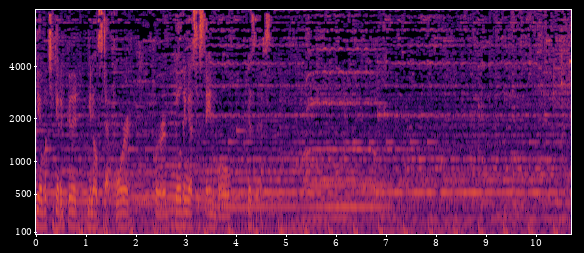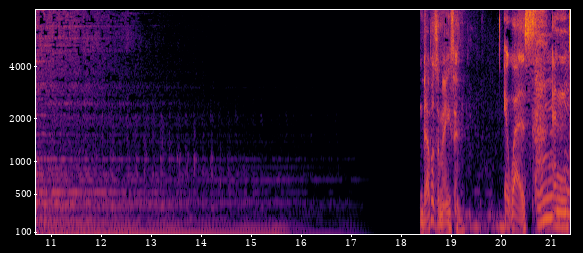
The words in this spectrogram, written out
be able to get a good you know step forward for building a sustainable business. That was amazing. It was. And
